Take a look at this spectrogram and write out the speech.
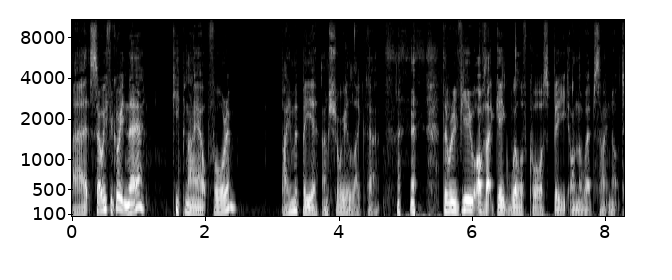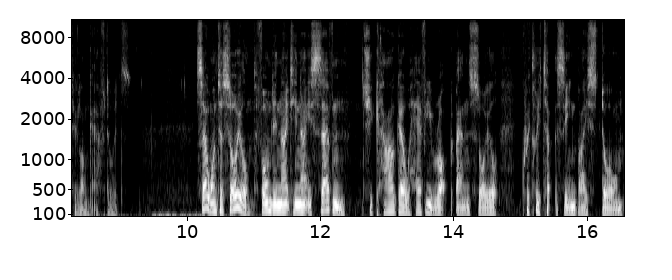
Uh, so if you're going there, keep an eye out for him. Buy him a beer, I'm sure he'll like that. the review of that gig will, of course, be on the website not too long afterwards. So, on to Soil. Formed in 1997, Chicago heavy rock band Soil quickly took the scene by storm.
